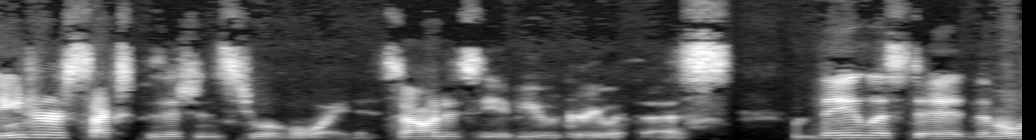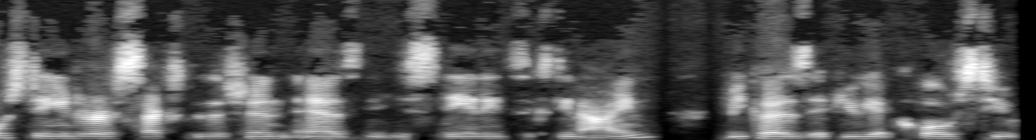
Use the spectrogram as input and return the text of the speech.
Dangerous Sex Positions to Avoid. So I wanted to see if you agree with this. They listed the most dangerous sex position as the standing 69 because if you get close to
